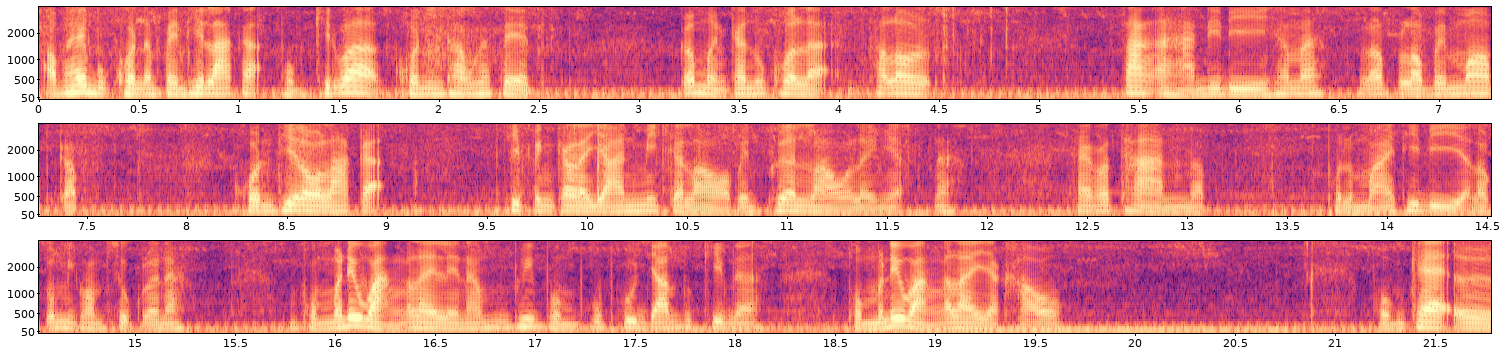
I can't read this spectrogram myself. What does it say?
เอาไปให้บุคคลอันเป็นที่รักอะ่ะผมคิดว่าคนทำเกษตร ก็เหมือนกันทุกคนแหละถ้าเราสร้างอาหารดีๆใช่ไหมแล้วเราไปมอบกับคนที่เรารักอะ่ะที่เป็นกัลยาณมิตรกับเราเป็นเพื่อนเราอะไรเงี้ยนะให้เขาทานแบบผลไม้ที่ดีเราก็มีความสุขแล้วนะ ผมไม่ได้หวังอะไรเลยนะพี่ผมพูดย้ำทุกคลิปนะ ผมไม่ได้หวังอะไรจากเขา ผมแค่เออ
